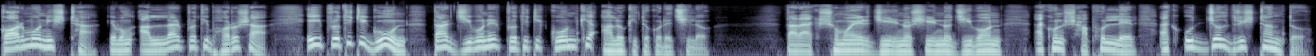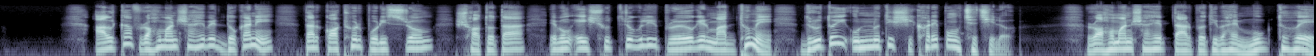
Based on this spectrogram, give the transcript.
কর্মনিষ্ঠা এবং আল্লাহর প্রতি ভরসা এই প্রতিটি গুণ তার জীবনের প্রতিটি কোণকে আলোকিত করেছিল। তার এক সময়ের জীর্ণশীর্ণ জীবন এখন সাফল্যের এক উজ্জ্বল দৃষ্টান্ত। আলকাফ রহমান সাহেবের দোকানে তার কঠোর পরিশ্রম, সততা এবং এই সূত্রগুলির প্রয়োগের মাধ্যমে দ্রুতই উন্নতির শিখরে পৌঁছেছিল। রহমান সাহেব তার প্রতিভায় মুগ্ধ হয়ে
